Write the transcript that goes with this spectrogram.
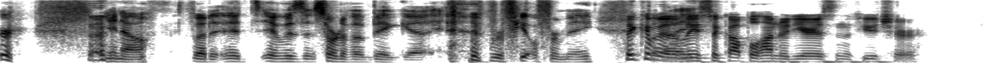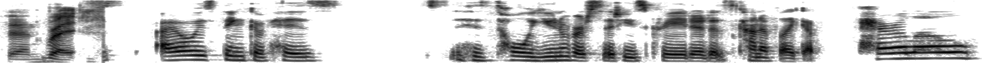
you know. But it, it was a sort of a big uh, reveal for me. Think of it But at I- least a couple hundred years in the future. Then. Right. I always think of his his whole universe that he's created as kind of like a parallel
